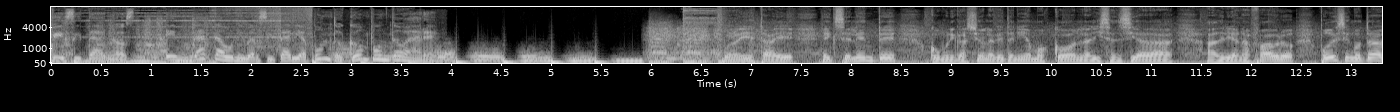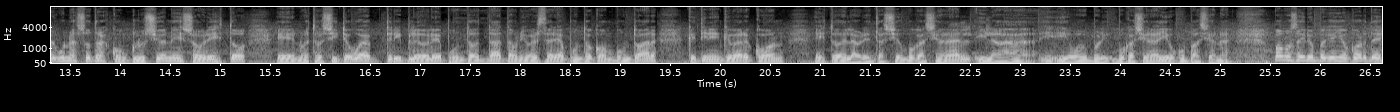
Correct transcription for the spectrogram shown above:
Visítanos en datauniversitaria.com.ar. Bueno, ahí está, eh. excelente comunicación la que teníamos con la licenciada Adriana Fabro. Podés encontrar algunas otras conclusiones sobre esto en nuestro sitio web www.datauniversitaria.com.ar que tienen que ver con esto de la orientación vocacional y la vocacional y ocupacional. Vamos a ir a un pequeño corte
